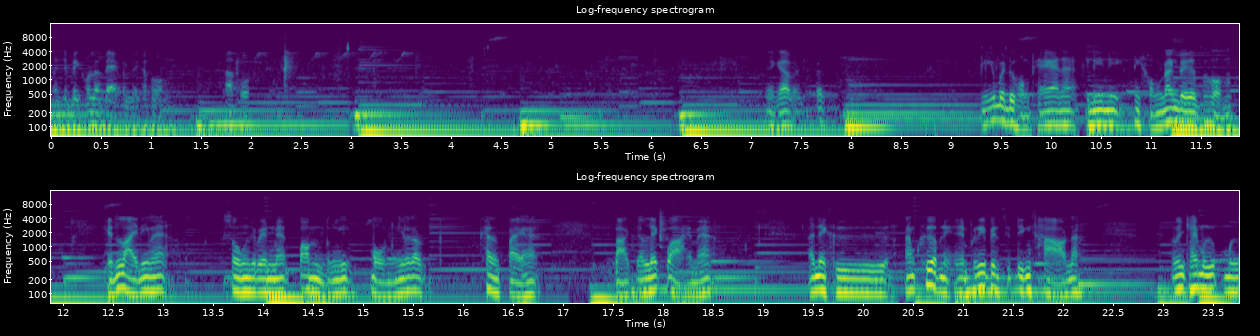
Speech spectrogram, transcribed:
มันจะเป็นคนละแบบกันเลยครับผมครับผมนะครับนี่ก็มาดูของแท้นะคือนี่นี่นี่ของดั้งเดิมครับผม เห็นลายนี่ไหมทรงจะเป็นแม่ป้อมตรงนี้โป่งตรงนี้แล้วก็แค่ลงไปฮะ ปากจะเล็กกว่าเห็นไหมอันนี้คือน้ำเคลือบเนี่ยอันนี้เป็นสีดิงขาวนะเราใช้มือมือ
